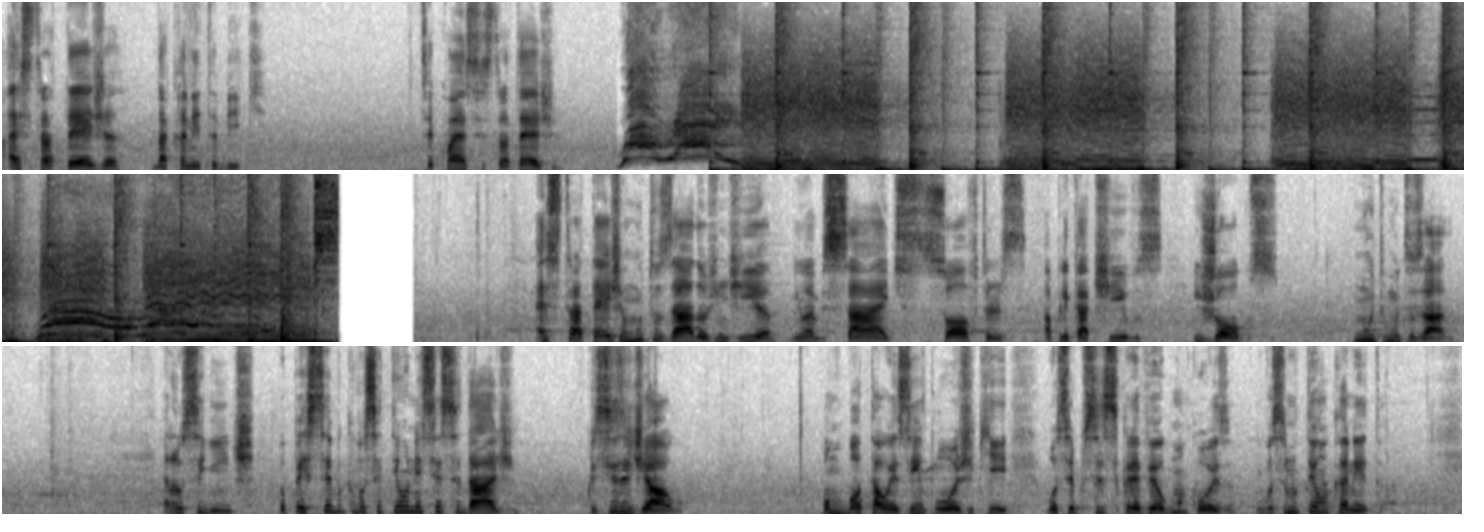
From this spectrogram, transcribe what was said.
a estratégia da caneta Bic. Você conhece a estratégia? Essa estratégia é muito usada hoje em dia em websites, softwares, aplicativos e jogos. Muito, muito usado. Ela é o seguinte, eu percebo que você tem uma necessidade, precisa de algo. Vamos botar o exemplo hoje que você precisa escrever alguma coisa e você não tem uma caneta.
